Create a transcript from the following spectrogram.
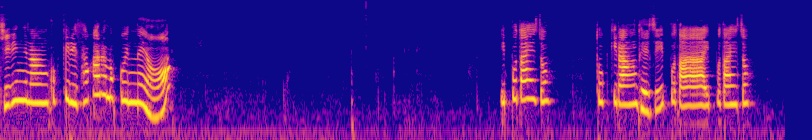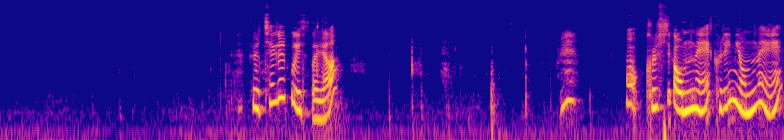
기린이랑 코끼리 사과를 먹고 있네요. 이쁘다 해줘. 토끼랑 돼지 이쁘다 이쁘다 해줘. 그 책 읽고 있어요? 어, 글씨가 없네. 그림이 없네.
